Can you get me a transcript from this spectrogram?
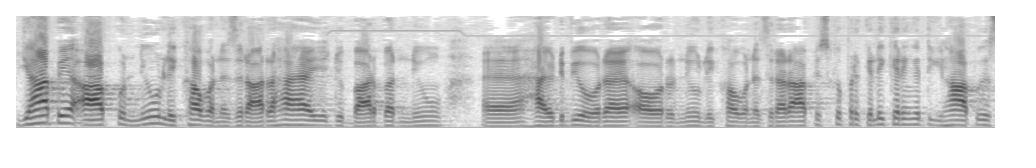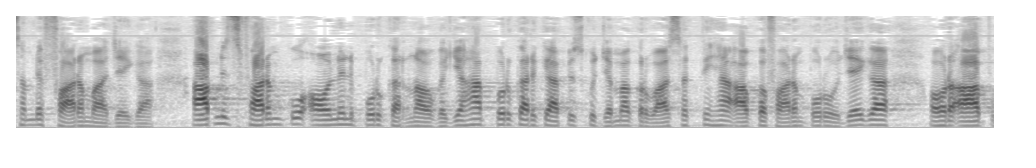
یہاں پہ آپ کو نیو لکھا ہوا نظر آ رہا ہے، یہ جو بار بار نیو ہائڈ بھی ہو رہا ہے اور نیو لکھا ہوا نظر آ رہا ہے، آپ اس کے اوپر کلک کریں گے تو یہاں آپ کے سامنے فارم آ جائے گا۔ آپ نے اس فارم کو آن لائن پر کرنا ہوگا، یہاں پر کر کے آپ اس کو جمع کروا سکتے ہیں، آپ کا فارم پر ہو جائے گا اور آپ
